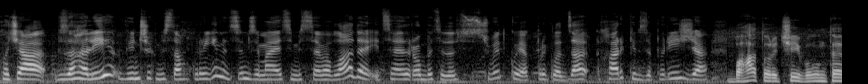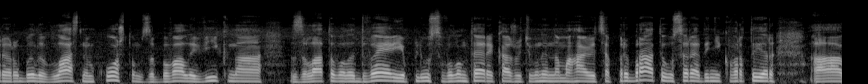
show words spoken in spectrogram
Хоча взагалі в інших містах України цим займається місцева влада, і це робиться досить швидко, як приклад за Харків, Запоріжжя. Багато речей волонтери робили власним коштом, забивали вікна, залатували двері. Плюс волонтери кажуть, вони намагаються прибрати усередині квартир. А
